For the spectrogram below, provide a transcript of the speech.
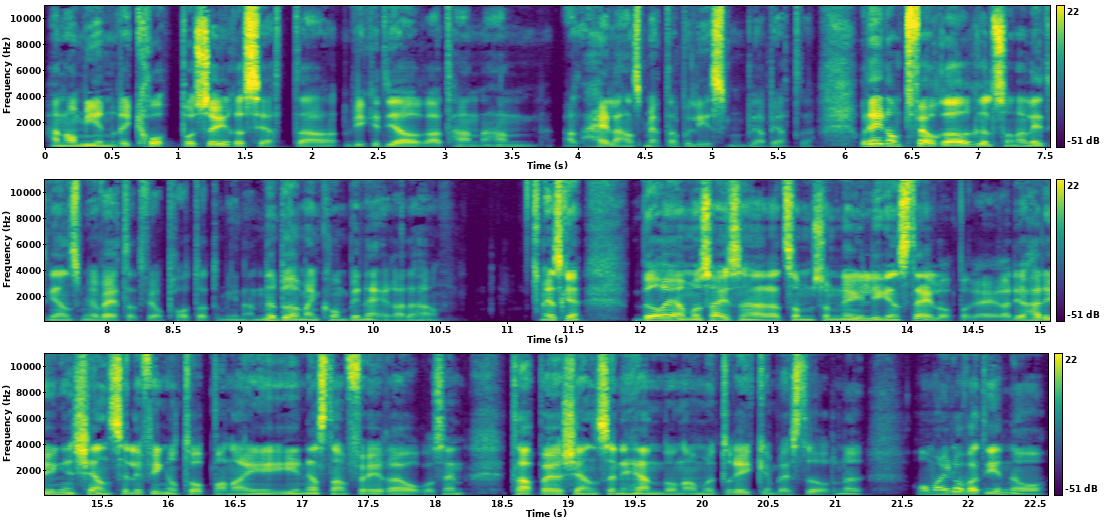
han har mindre kropp att syresätta, vilket gör att, han, han, att hela hans metabolism blir bättre. Och det är de två rörelserna lite grann som jag vet att vi har pratat om innan. Nu börjar man kombinera det här. Jag ska börja med att säga så här att som, som nyligen stelopererad, jag hade ju ingen känsel i fingertopparna i, i nästan fyra år och sen tappade jag känseln i händerna och motoriken blev störd. Nu har man ju då varit inne, och,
